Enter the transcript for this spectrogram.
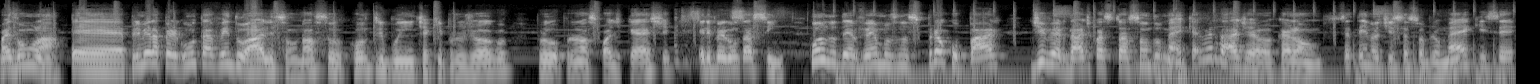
Mas vamos lá. É, primeira pergunta vem do Alisson, nosso contribuinte aqui para o jogo, pro, pro nosso podcast. Ele pergunta assim: quando devemos nos preocupar de verdade com a situação do Mac? É verdade, Carlão. Você tem notícias sobre o Mac? Você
